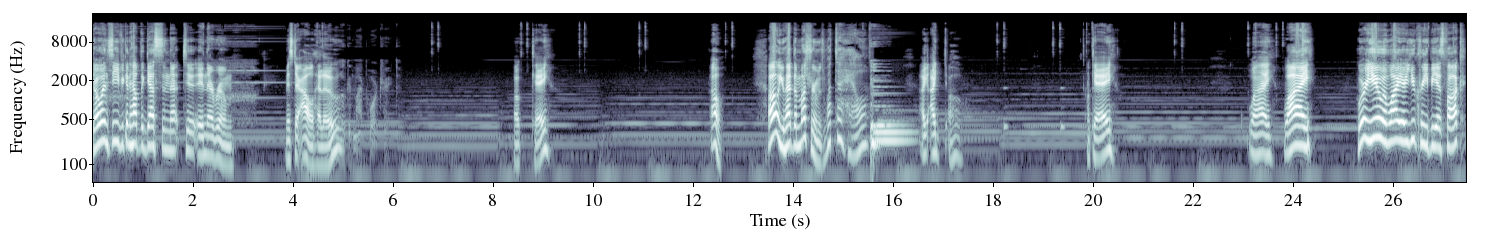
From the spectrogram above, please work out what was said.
Go and see if you can help the guests in that to in their room. Mr. Owl, hello. Look at my portrait. Okay. Oh. Oh, you had the mushrooms. What the hell? I, I, oh. Okay. Why? Why? Who are you and why are you creepy as fuck?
